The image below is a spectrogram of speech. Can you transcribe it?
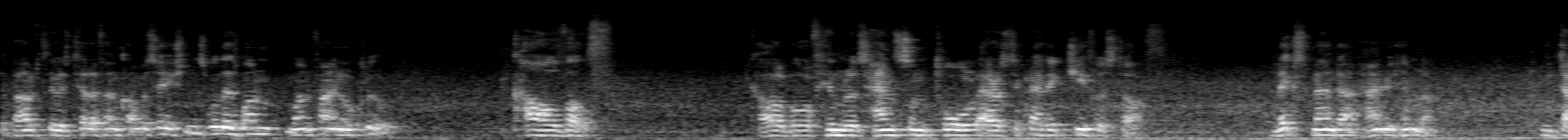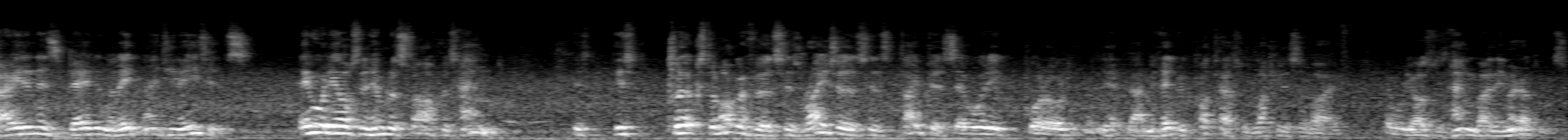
about those telephone conversations? Well, there's one, one final clue. Karl Wolff. Karl Wolff, Himmler's handsome, tall, aristocratic chief of staff. Next man down, Heinrich Himmler, who died in his bed in the late 1980s. Everybody else in Himmler's staff was hanged. His, his clerk stenographers, his writers, his typists, everybody, poor old, I mean, Hedwig Potthast was lucky to survive. Everybody else was hanged by the Americans.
